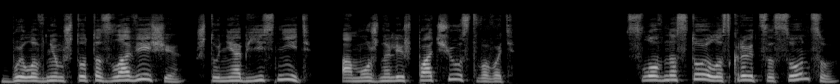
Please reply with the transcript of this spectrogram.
Было в нем что-то зловещее, что не объяснить, а можно лишь почувствовать. Словно стоило скрыться солнцу,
